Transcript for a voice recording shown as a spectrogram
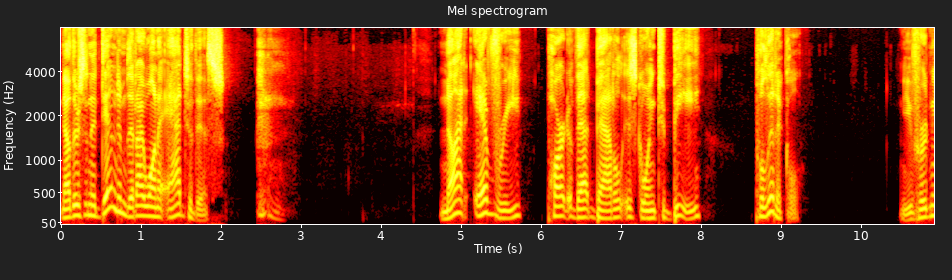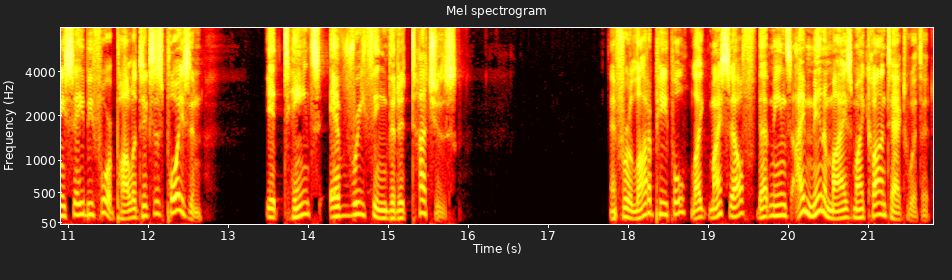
Now, there's an addendum that I want to add to this. Not every part of that battle is going to be political. You've heard me say before politics is poison, it taints everything that it touches. And for a lot of people, like myself, that means I minimize my contact with it.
